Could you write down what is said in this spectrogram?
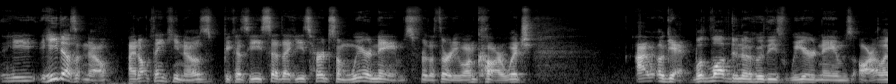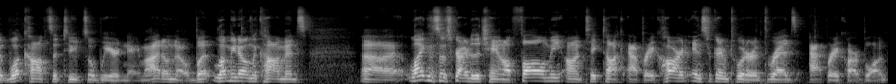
he he doesn't know. I don't think he knows because he said that he's heard some weird names for the 31 car, which I again would love to know who these weird names are. Like what constitutes a weird name? I don't know, but let me know in the comments. Uh, like and subscribe to the channel. Follow me on TikTok at BrakeHard, Instagram, Twitter, and Threads at BrakeHardBlog.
